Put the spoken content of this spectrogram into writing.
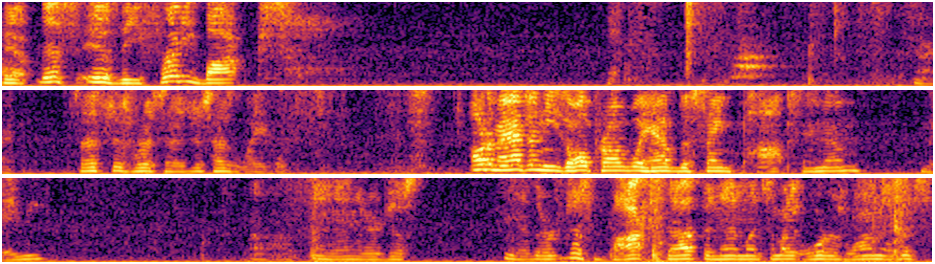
Yeah, this is the Freddy box. Alright, so that's just what it says. It just has a label. I would imagine these all probably have the same pops in them. Maybe. And then they're just you know they're just boxed up, and then when somebody orders one, they just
